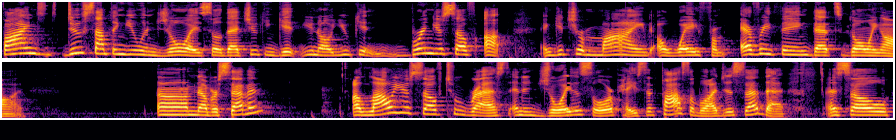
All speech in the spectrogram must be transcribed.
Find, do something you enjoy so that you can get, you know, you can bring yourself up and get your mind away from everything that's going on. Um, number seven, allow yourself to rest and enjoy the slower pace if possible. I just said that. And so,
